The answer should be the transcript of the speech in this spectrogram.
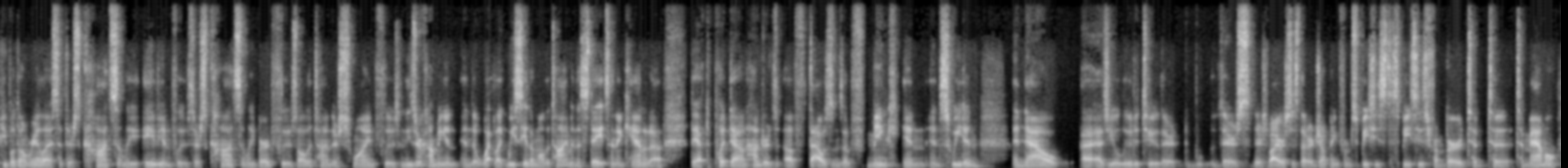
people don't realize that there's constantly avian flus, there's constantly bird flus all the time, there's swine flus, and these are coming in in the wet, like we see them all the time in the states and in Canada. They have to put down hundreds of thousands of mink in in Sweden, and now uh, as you alluded to, there there's there's viruses that are jumping from species to species, from bird to to, to mammal.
